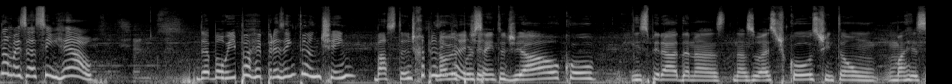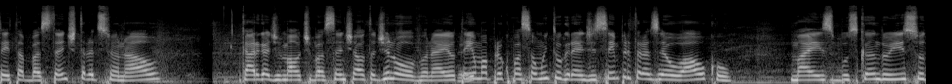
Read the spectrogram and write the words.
Não, mas assim, real. Double IPA representante, hein? Bastante representante. 9% de álcool, inspirada nas, nas West Coast, então uma receita bastante tradicional. Carga de malte bastante alta de novo, né? Eu tenho uma preocupação muito grande de sempre trazer o álcool, mas buscando isso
